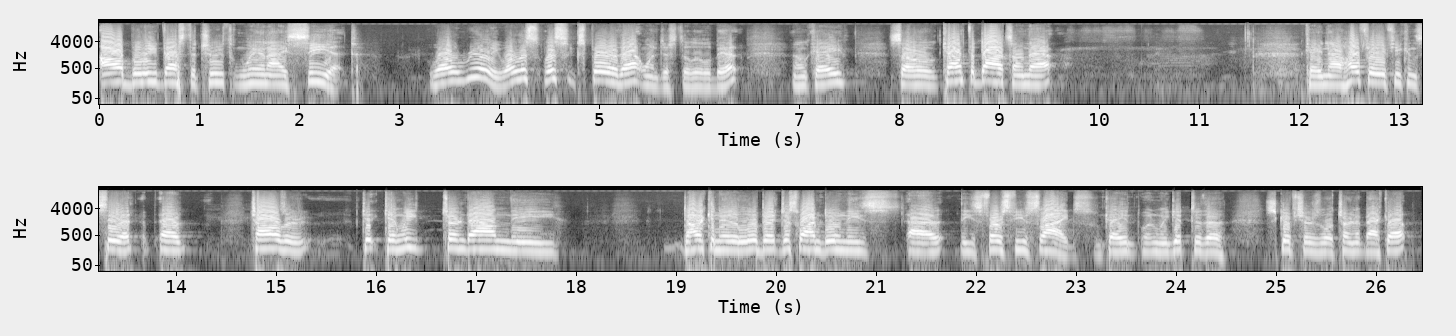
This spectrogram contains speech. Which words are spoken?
I'll believe that's the truth when I see it. Well, really? Well, let's let's explore that one just a little bit. Okay? So count the dots on that. Okay, now hopefully if you can see it, uh, Charles, or can we turn down the, darken it a little bit just while I'm doing these, uh, these first few slides, okay? When we get to the scriptures, we'll turn it back up.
